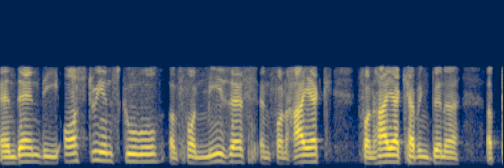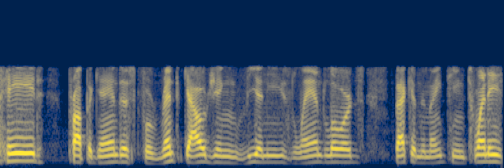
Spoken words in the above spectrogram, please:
and then the Austrian School of von Mises and von Hayek von Hayek having been a, a paid propagandist for rent gouging Viennese landlords back in the 1920s,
